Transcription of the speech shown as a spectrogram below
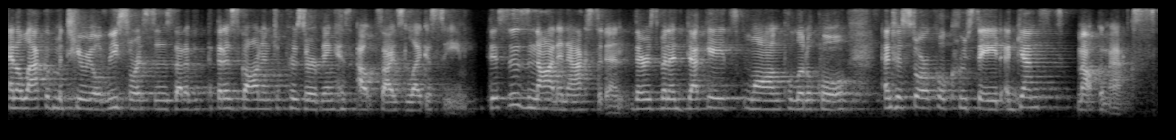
and a lack of material resources that, have, that has gone into preserving his outsized legacy. This is not an accident. There's been a decades long political and historical crusade against Malcolm X.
